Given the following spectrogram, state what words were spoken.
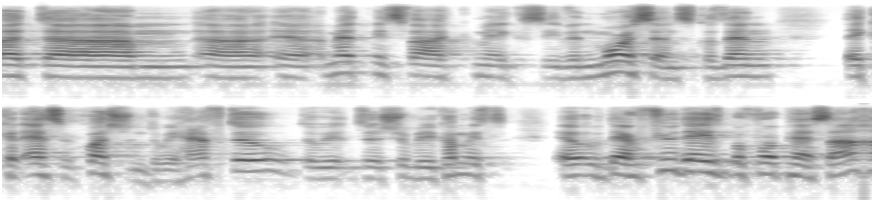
but um, uh, uh, met mitzvah makes even more sense because then they could ask a question: Do we have to? Do we? To, should we come? Uh, there are a few days before Pesach.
